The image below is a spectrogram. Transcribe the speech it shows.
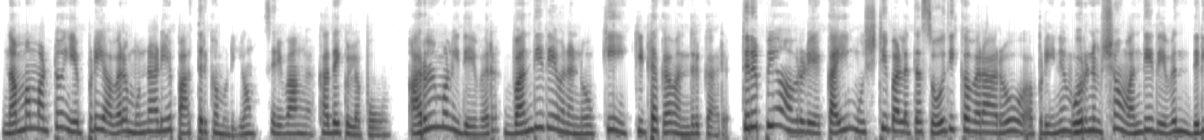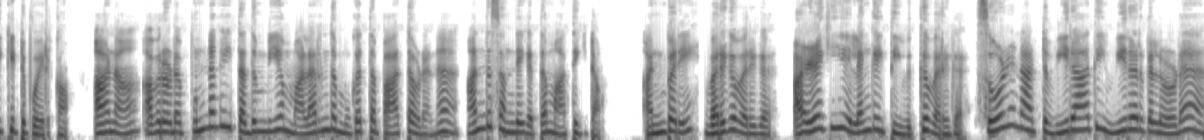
நம்ம மட்டும் எப்படி அவரை முன்னாடியே பார்த்திருக்க முடியும்? சரி வாங்க கதைக்குள்ள போவோம். அருள்மொழி தேவர் வந்தியத்தேவனை நோக்கி கிட்டக்க வந்திருக்காரு. திருப்பியும் அவருடைய கை முஷ்டி பலத்தை சோதிக்க வராரோ அப்படின்னு ஒரு நிமிஷம் வந்தியத்தேவன் திடுக்கிட்டு போயிருக்கான். ஆனா அவரோட புன்னகை ததும்பிய மலர்ந்த முகத்தை பார்த்த உடனே அந்த சந்தேகத்தை மாத்திக்கிட்டான். அன்பரே வருக வருக. அழகிய இலங்கை தீவுக்கு வருக. சோழ நாட்டு வீராதி வீரர்களோட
